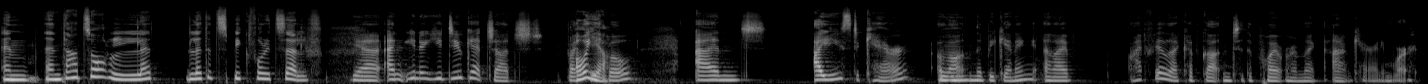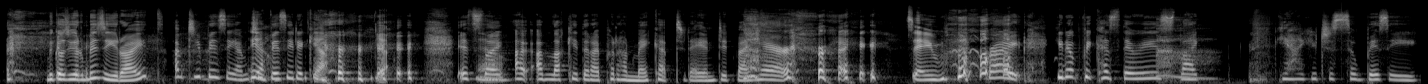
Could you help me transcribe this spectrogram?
And and that's all. Let let it speak for itself. Yeah, and you know, you do get judged by Oh, yeah. people. And I used to care a lot mm-hmm. in the beginning, and I've I feel like I've gotten to the point where I'm like, I don't care anymore. Because you're busy, right? I'm too busy. I'm too Yeah. busy to care. Yeah. care. it's Yeah. like I, I'm lucky that I put on makeup today and did my hair. right. Same. right. You know, because there is like, yeah, you're just so busy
